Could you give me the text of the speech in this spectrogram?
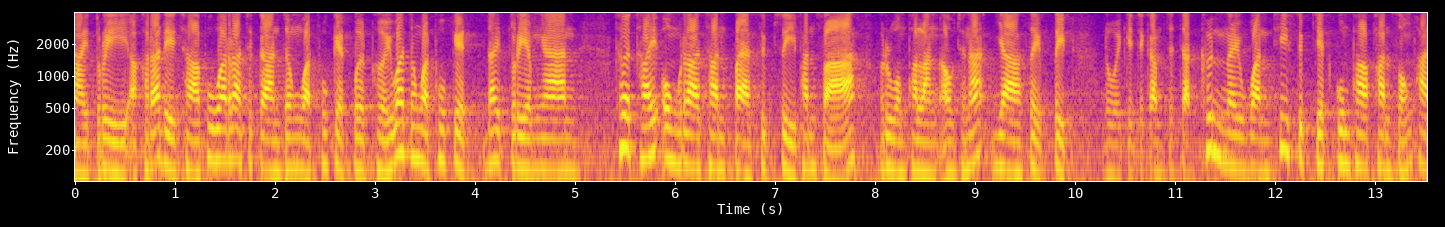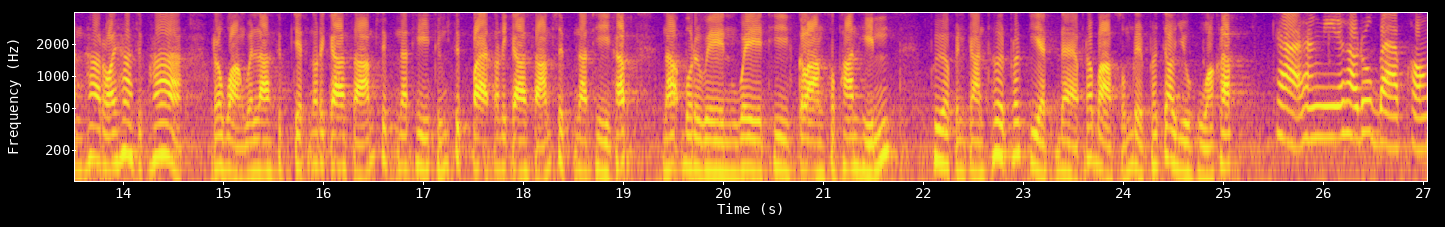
นายตรีอัครเดชาผู้ว่าราชการจังหวัดภูเก็ตเปิดเผยว่าจังหวัดภูเก็ตได้เตรียมงาน เทิดไทยองค์ราชัน 84พรรษารวมพลังเอาชนะยาเสพติด โดยกิจกรรมจะจัดขึ้นในวันที่ 17 กุมภาพันธ์ 2555 ระหว่างเวลา 17นาฬิกา30 นาทีถึง 18นาฬิกา30 นาทีครับ ณ บริเวณเวทีกลางสะพานหิน เพื่อเป็นการเทิดพระเกียรติแด่พระบาทสมเด็จพระเจ้าอยู่หัวครับ ค่ะ ทั้งนี้นะคะรูปแบบของ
